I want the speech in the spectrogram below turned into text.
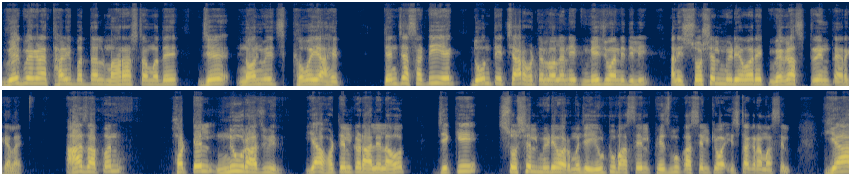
वेगवेगळ्या थाळीबद्दल महाराष्ट्रामध्ये जे नॉनव्हेज खवय्ये आहेत त्यांच्यासाठी एक दोन ते चार हॉटेलवाल्यांनी एक मेजवानी दिली. आणि सोशल मीडियावर एक वेगळाच ट्रेंड तयार केलाय. आज आपण हॉटेल न्यू राजवीर या हॉटेलकडे आलेलो आहोत जे की सोशल मीडियावर म्हणजे युट्यूब असेल फेसबुक असेल किंवा इंस्टाग्राम असेल या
